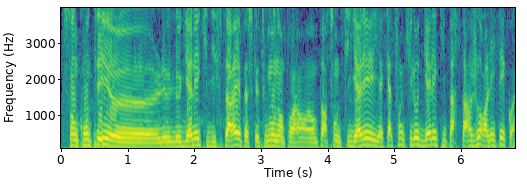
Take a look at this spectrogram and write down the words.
Sans compter euh, le, galet qui disparaît parce que tout le monde emporte son petit galet. Il y a 400 kilos de galets qui partent par jour à l'été. quoi.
